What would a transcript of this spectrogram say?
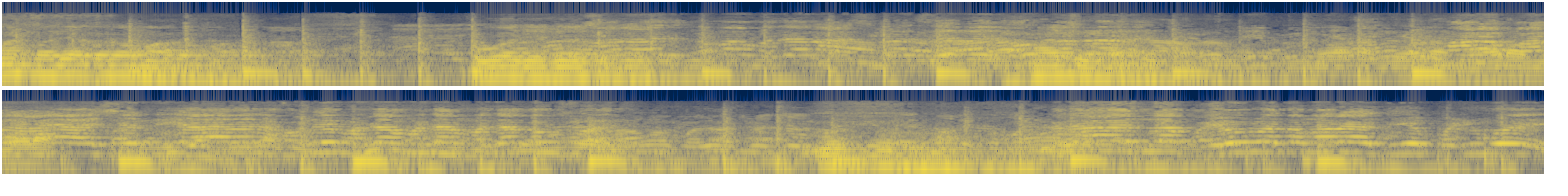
આવે મજા કરો મારો. બહુ જ છે તમારા તમારા તમારા જે પડ્યું હોય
